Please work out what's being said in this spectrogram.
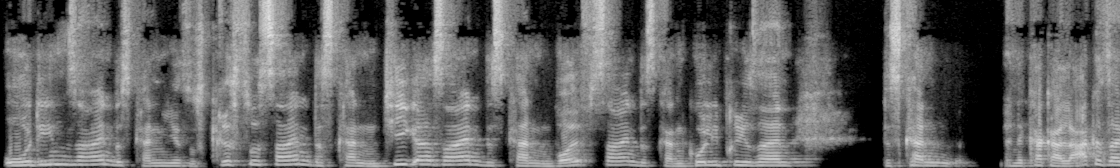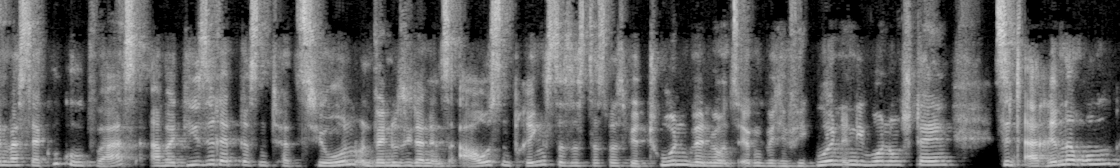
Odin sein, das kann Jesus Christus sein, das kann ein Tiger sein, das kann ein Wolf sein, das kann ein Kolibri sein, das kann eine Kakerlake sein, was der Kuckuck was, aber diese Repräsentation und wenn du sie dann ins Außen bringst, das ist das, was wir tun, wenn wir uns irgendwelche Figuren in die Wohnung stellen, sind Erinnerungen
